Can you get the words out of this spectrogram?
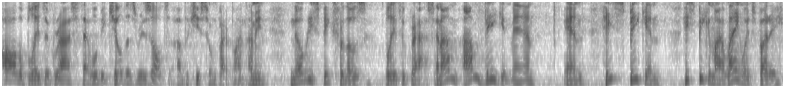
all the blades of grass that will be killed as a result of the Keystone Pipeline. I mean, nobody speaks for those blades of grass, and I'm I'm vegan, man, and he's speaking he's speaking my language, buddy.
